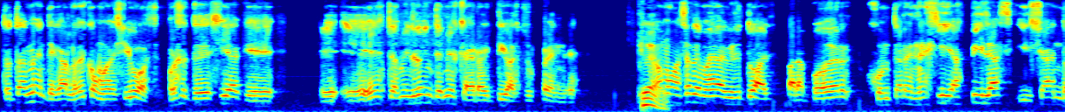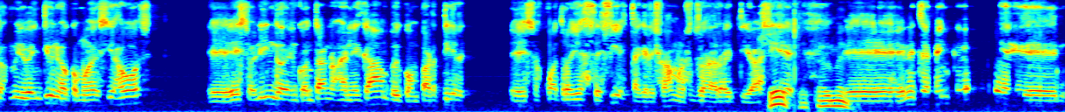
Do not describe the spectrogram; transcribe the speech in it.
Totalmente, Carlos, es como decís vos. Por eso te decía que eh, eh, en este 2020 no es que Agroactiva se suspende. Claro. Vamos a hacer de manera virtual para poder juntar energías, pilas y ya en 2021, como decías vos, eh, eso lindo de encontrarnos en el campo y compartir eh, esos cuatro días de fiesta que le llamamos nosotros a Agroactiva. Así Sí, que eh, en este 2020 eh,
